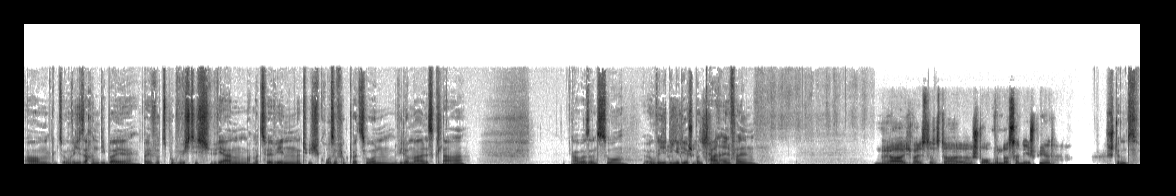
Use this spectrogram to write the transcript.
ähm, gibt es irgendwelche Sachen, die bei, bei Würzburg wichtig wären, nochmal zu erwähnen? Natürlich große Fluktuationen, wieder mal, ist klar. Aber sonst so, irgendwelche Dinge, die dir spontan einfallen? Naja, ich weiß, dass da äh, Sturmwunder Sané spielt. Stimmt.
